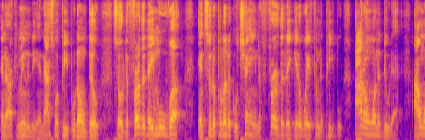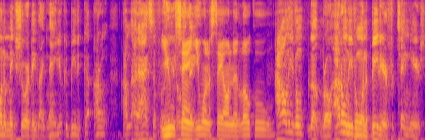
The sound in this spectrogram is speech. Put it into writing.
in our community. And that's what people don't do. So the further they move up into the political chain, the further they get away from the people. I don't want to do that. I want to make sure they like, man, you could be the. co- I don't. I'm not asking for You saying things. you want to stay on the local? I don't even look, bro. I don't even want to be there for ten years.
